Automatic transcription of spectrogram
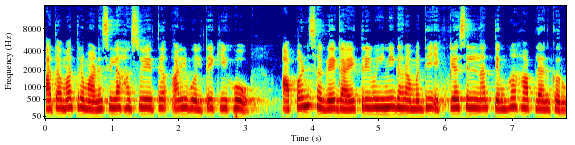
आता मात्र मानसीला हसू येतं आणि बोलते की हो आपण सगळे गायत्री वहिनी घरामध्ये एकटे असेल ना तेव्हा हा प्लॅन करू.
